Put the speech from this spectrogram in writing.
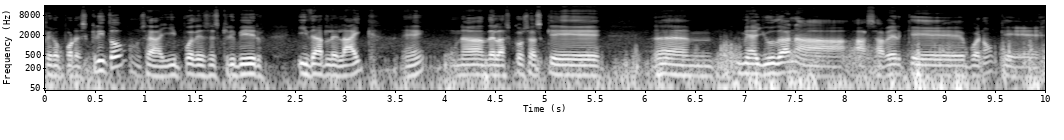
pero por escrito, o sea, allí puedes escribir y darle like. ¿eh? Una de las cosas que em, me ayudan a, a, saber que, bueno, que,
